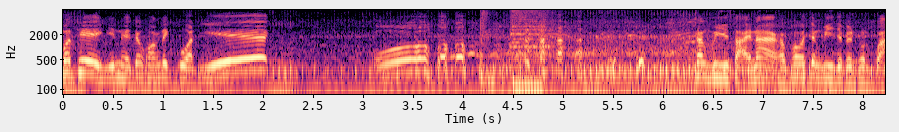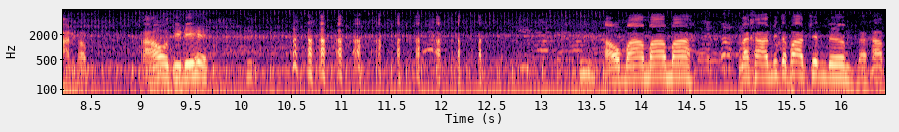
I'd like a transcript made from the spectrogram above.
มาเท่หินให้เจ้าของได้กวดยีกโอ้ช่างบีสายหน้าครับ เพราะว่าช่างบีจะเป็นคนกวาดครับ เอาทีนี้ เอามามามา ราคามิตรภาพเช่นเดิมนะครับ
